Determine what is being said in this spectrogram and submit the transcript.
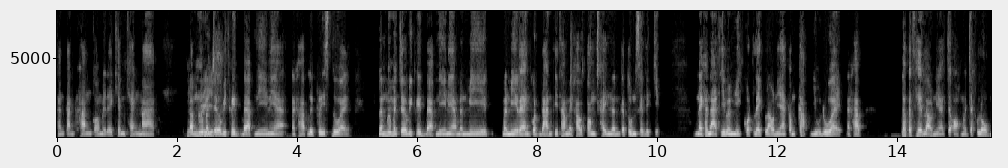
ทางการคลังก็ไม่ได้เข้มแข็งมาก แล้วเมื่อมาเจอวิกฤตแบบนี้เนี่ยนะครับหรือกรีซด้วย แล้วเมื่อมาเจอวิกฤตแบบนี้เนี่ยมันมีมันมีแรงกดดันที่ทำให้เขาต้องใช้เงินกระตุ้นเศรษฐกิจ ในขณะที่มันมีกฎเหล็กเหล่านี้กำกับอยู่ด้วยนะครับ แล้วประเทศเหล่านี้จะออกมาจากลม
